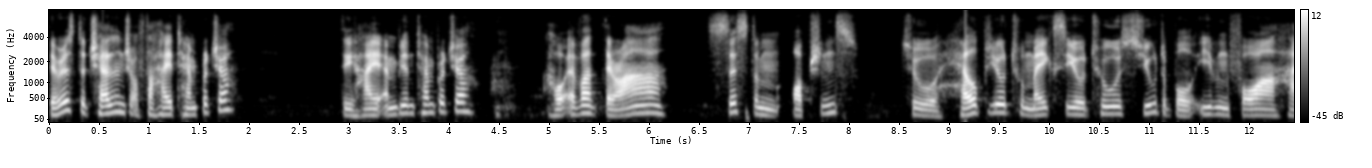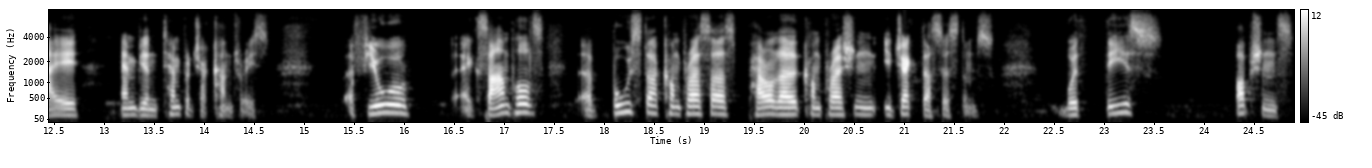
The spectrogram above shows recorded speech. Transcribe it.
There is the challenge of the high temperature, the high ambient temperature. However, there are system options to help you to make CO2 suitable even for high ambient temperature countries. A few examples uh, booster compressors, parallel compression, ejector systems. With these options,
